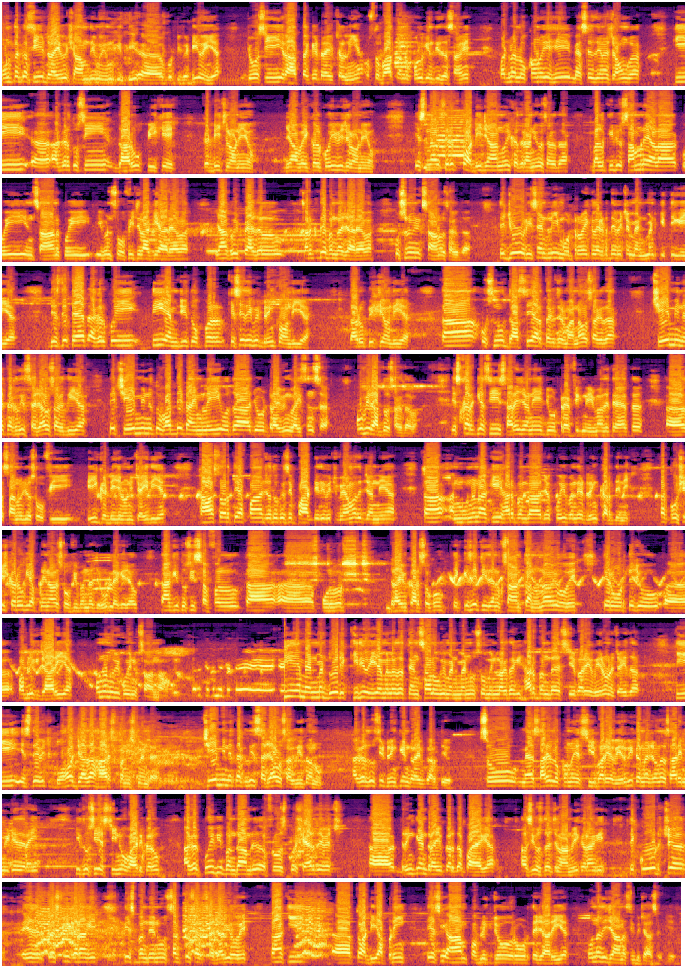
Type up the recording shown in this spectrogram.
ਹੁਣ ਤੱਕ ਅਸੀਂ ਡਰਾਈਵ ਸ਼ਾਮ ਦੀ ਮੁਹਿੰਮ ਕੀਤੀ ਵੱਡੀ ਗੱਡੀ ਹੋਈ ਆ ਜੋ ਅਸੀਂ ਰਾਤ ਤੱਕ ਇਹ ਡਰਾਈਵ ਚੱਲਣੀ ਆ ਉਸ ਤੋਂ ਬਾਅਦ ਤੁਹਾਨੂੰ ਫੁੱਲ ਗਿਣਤੀ ਦੱਸਾਂਗੇ। ਬਟ ਮੈਂ ਲੋਕਾਂ ਨੂੰ ਇਹ ਮੈਸੇਜ ਦੇਣਾ ਚਾਹੂੰਗਾ ਕਿ ਅਗਰ ਤੁਸੀਂ दारू ਪੀ ਕੇ ਗੱਡੀ ਚਲਾਉਣੇ ਹੋ ਜਾਂ ਵਹੀਕਲ ਕੋਈ ਵੀ ਚਲਾਉਣੇ ਹੋ ਇਸ ਨਾਲ ਸਿਰਫ ਤੁਹਾਡੀ ਜਾਨ ਨੂੰ ਹੀ ਖਤਰਾ ਨਹੀਂ ਹੋ ਸਕਦਾ। ਬਲਕਿ ਜੋ ਸਾਹਮਣੇ ਵਾਲਾ ਕੋਈ ਇਨਸਾਨ, ਕੋਈ ਈਵਨ ਸੋਫੀ ਚਲਾ ਕੇ ਆ ਰਿਹਾ ਵਾ ਜਾਂ ਕੋਈ ਪੈਦਲ ਸੜਕ ਤੇ ਬੰਦਾ ਜਾ ਰਿਹਾ ਵਾ ਉਸ ਨੂੰ ਵੀ ਨੁਕਸਾਨ ਹੋ ਸਕਦਾ। ਤੇ ਜੋ ਰੀਸੈਂਟਲੀ ਮੋਟਰ ਵਹੀਕਲ ਐਕਟ ਦੇ ਵਿੱਚ ਅਮੈਂਡਮੈਂਟ ਕੀਤੀ ਗਈ ਆ, ਜਿਸ ਦੇ ਤਹਿਤ ਅਗਰ ਕੋਈ 30 mg ਤੋਂ ਉੱਪਰ ਕਿਸੇ ਦੀ ਵੀ ਡਰਿੰਕ ਆਉਂਦੀ ਆ ਦਾਰੂ ਪੀਤੀ ਆਉਂਦੀ ਆ, ਤਾਂ ਉਸ ਨੂੰ 10000 ਤੱਕ ਜੁਰਮਾਨਾ ਹੋ ਸਕਦਾ 6 ਮਹੀਨੇ ਤੱਕ ਦੀ ਸਜ਼ਾ ਹੋ ਸਕਦੀ ਆ ਤੇ 6 ਮਹੀਨੇ ਤੋਂ ਵੱਧ ਦੇ ਟਾਈਮ ਲਈ ਉਹਦਾ ਜੋ ਡਰਾਈਵਿੰਗ ਲਾਇਸੈਂਸ ਆ ਉਹ ਵੀ ਰੱਦ ਹੋ ਸਕਦਾ ਵਾ। ਇਸ ਕਰਕੇ ਅਸੀਂ ਸਾਰੇ ਜਣੇ ਜੋ ਟ੍ਰੈਫਿਕ ਨਿਯਮਾਂ ਦੇ ਤਹਿਤ ਸਾਨੂੰ ਜੋ ਸੋਫੀ ਹੀ ਗੱਡੀ ਚਲਾਉਣੀ ਚਾਹੀਦੀ ਹੈ। ਖਾਸ ਤੌਰ ਤੇ ਆਪਾਂ ਜਦੋਂ ਕਿਸੇ ਪਾਰਟੀ ਦੇ ਵਿੱਚ ਵਿਆਹਾਂ ਤੇ ਜਾਂਦੇ ਆ ਤਾਂ ਅਨਮੂਨਨ ਆ ਕਿ ਹਰ ਬੰਦਾ ਜਾਂ ਕੋਈ ਬੰਦੇ ਡਰਿੰਕ ਕਰਦੇ ਨੇ। ਤਾਂ ਕੋਸ਼ਿਸ਼ ਕਰੋ ਕਿ ਆਪਣੇ ਨਾਲ ਸੋਫੀ ਬੰਦਾ ਜ਼ਰੂਰ ਲੈ ਕੇ ਜਾਓ, ਤਾਂ ਕਿ ਤੁਸੀਂ ਸਫਲਤਾ ਪੂਰਵਕ ਡਰਾਈਵ ਕਰ ਸਕੋ ਤੇ ਕਿਸੇ ਚੀਜ਼ ਦਾ ਨੁਕਸਾਨ ਤੁਹਾਨੂੰ ਨਾ ਹੋਵੇ ਤੇ ਰੋਡ ਤੇ ਜੋ ਪਬਲਿਕ ਜਾ ਰਹੀ ਆ, ਉਹਨਾਂ ਨੂੰ ਵੀ ਕੋਈ ਨੁਕਸਾਨ ਨਾ ਹੋਵੇ। ਸਰ ਕਿਤਨੇ ਕਿਤੇ ਇਹ ਅਮੈਂਡਮੈਂਟ 2021 ਦੀ ਹੋਈ ਹੈ, ਮੈਨੂੰ ਲੱਗਦਾ 3 ਸਾਲ ਹੋ ਗਏ ਅਮੈਂਡਮੈਂਟ ਨੂੰ, ਸੋ ਮੈਨੂੰ ਲੱਗਦਾ ਕਿ ਹਰ ਬੰਦਾ ਇਸ ਚੀਜ਼ ਬਾਰੇ ਅਵੇਅਰ ਹੋਣਾ ਚਾਹੀਦਾ ਕਿ ਇਸ ਦੇ ਵਿੱਚ ਬਹੁਤ ਜ਼ਿਆਦਾ ਹਾਰਸ਼ ਪਨਿਸ਼ਮੈਂਟ ਹੈ। 6 ਮਹੀਨੇ ਤੱਕ ਦੀ ਸਜ਼ਾ ਹੋ ਸਕਦੀ ਤੁਹਾਨੂੰ, ਅਗਰ ਤੁਸੀਂ ਡਰਿੰਕ ਐਂਡ ਡਰਾਈਵ ਕਰਦੇ ਹੋ। ਸੋ ਮੈਂ ਸਾਰੇ ਲੋਕਾਂ ਨੂੰ ਇਸ ਚੀਜ਼ ਬਾਰੇ ਅਵੇਅਰ ਵੀ ਕਰਨਾ ਚਾਹੁੰਦਾ, ਸਾਰੇ ਮੀਡੀਆ ਦੇ ਰਾਹੀਂ, ਕਿ ਤੁਸੀਂ ਇਸ ਚੀਜ਼ ਨੂੰ ਅਵਾਇਡ ਕਰੋ। ਅਗਰ ਕੋਈ ਵੀ ਬੰਦਾ ਅੰਮ੍ਰਿਤ ਫਿਰੋਜ਼ਪੁਰ ਸ਼ਹਿਰ ਦੇ ਵਿੱਚ ਡਰਿੰਕ ਐਂਡ ਡਰਾਈਵ ਕਰਦਾ ਪਾਇਆ ਗਿਆ, ਅਸੀਂ ਉਸ ਦਾ ਚਲਾਨ ਵੀ ਕਰਾਂਗੇ ਤੇ ਕੋਰਟ 'ਚ ਇਹ ਰਿਕੁਐਸਟ ਵੀ ਕਰਾਂਗੇ ਕਿ ਇਸ ਬੰਦੇ ਨੂੰ ਸਖਤ ਤੋਂ ਸਖਤ ਸਜ਼ਾ ਵੀ ਹੋਵੇ, ਤਾਂ ਕਿ ਤੁਹਾਡੀ ਆਪਣੀ ਤੇ ਅਸੀਂ ਆਮ ਪਬਲਿਕ ਜੋ ਰੋਡ ਤੇ ਜਾ ਰਹੀ ਹੈ, ਉਹਨਾਂ ਦੀ ਜਾਨ ਅਸੀਂ ਬਚਾ ਸਕੀਏ।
